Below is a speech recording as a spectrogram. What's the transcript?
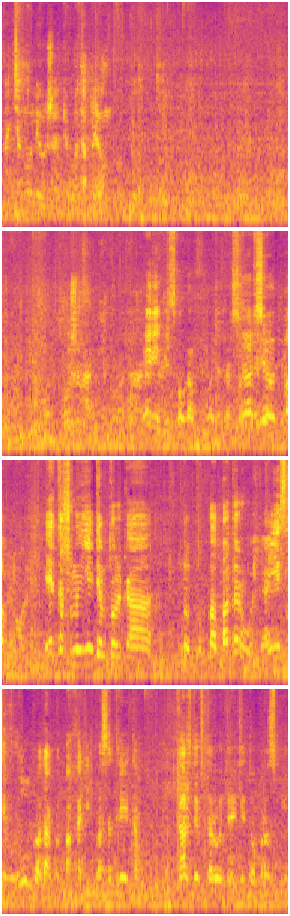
Натянули уже какую-то пленку. Вот тоже надо не было. Да. Видите, сколько вот это все. Да, все под ноль. Это ж мы едем только ну, по, по дороге. А если вглубь вот так вот походить, посмотреть, там каждый второй, третий дом разбит.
